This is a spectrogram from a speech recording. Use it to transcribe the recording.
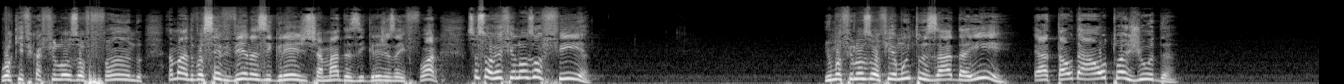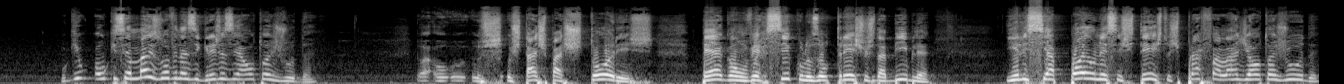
ou aqui ficar filosofando. Amado, você vê nas igrejas, chamadas igrejas aí fora, você só vê filosofia. E uma filosofia muito usada aí é a tal da autoajuda. O que, o que você mais ouve nas igrejas é autoajuda. Os, os tais pastores pegam versículos ou trechos da Bíblia e eles se apoiam nesses textos para falar de autoajuda,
